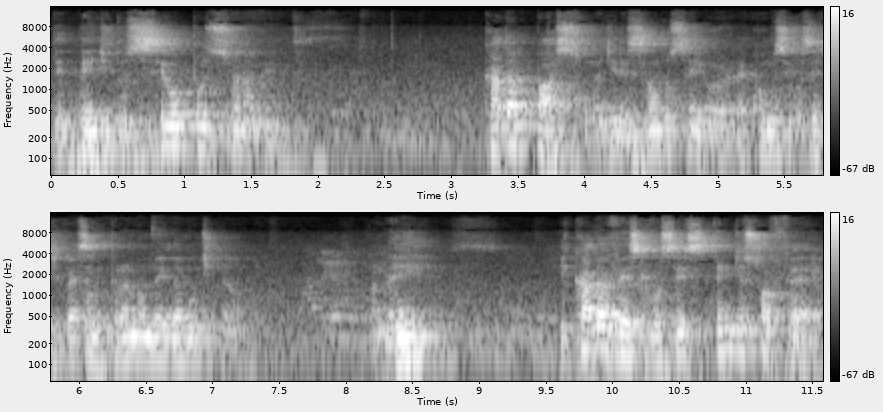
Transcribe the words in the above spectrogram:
Depende do seu posicionamento. Cada passo na direção do Senhor é como se você estivesse entrando no meio da multidão. Amém? E cada vez que você estende a sua fé,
